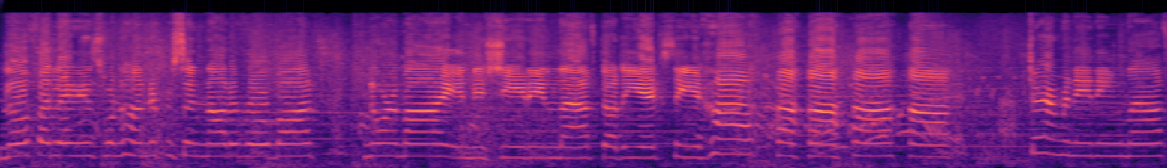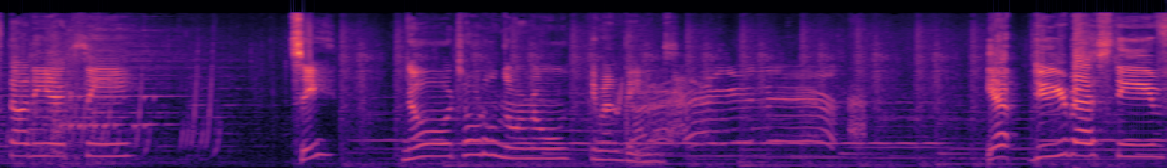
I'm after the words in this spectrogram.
Lo-Fi Lady is 100% not a robot, nor am I initiating laugh.exe. Ha ha ha ha ha. Terminating laugh.exe. See? No total normal human beings. Yep, do your best, Steve.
